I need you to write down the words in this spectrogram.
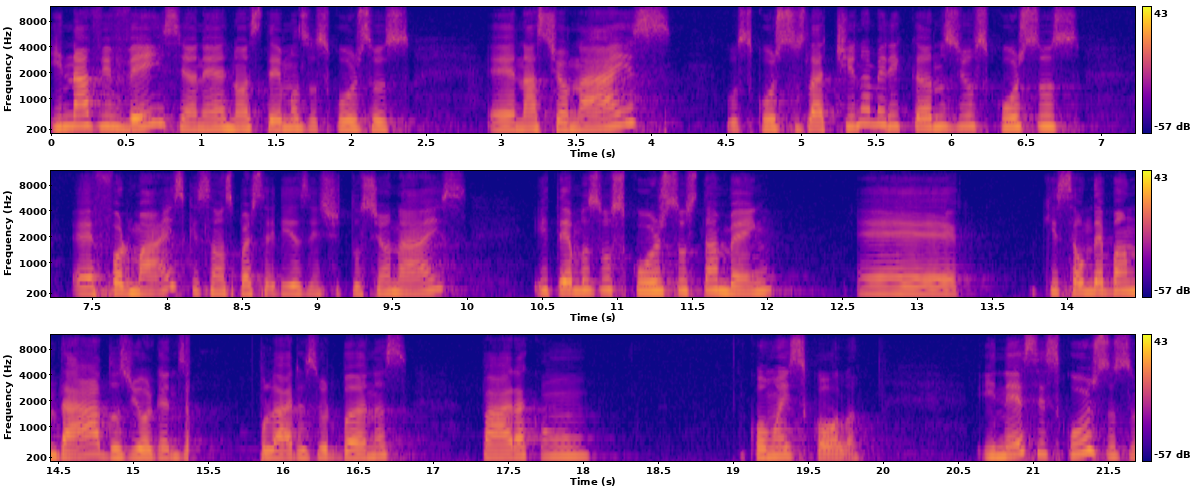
E na vivência, né, nós temos os cursos é, nacionais, os cursos latino-americanos e os cursos é, formais, que são as parcerias institucionais, e temos os cursos também é, que são demandados de organizações populares urbanas para com, com a escola. E nesses cursos,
